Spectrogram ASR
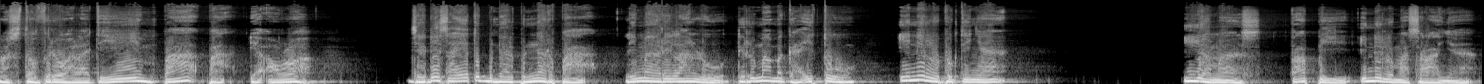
Astagfirullahaladzim, pak, pak, ya Allah. Jadi saya itu benar-benar pak lima hari lalu di rumah megah itu. Ini loh buktinya. Iya mas, tapi ini loh masalahnya.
